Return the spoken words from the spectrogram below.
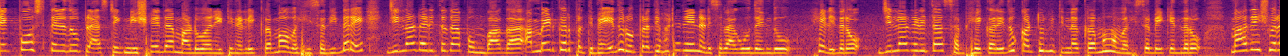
ಚೆಕ್ ಪೋಸ್ಟ್ ತೆರೆದು ಪ್ಲಾಸ್ಟಿಕ್ ನಿಷೇಧ ಮಾಡುವ ನಿಟ್ಟಿನಲ್ಲಿ ಕ್ರಮ ವಹಿಸದಿದ್ದರೆ ಜಿಲ್ಲಾಡಳಿತದ ಮುಂಭಾಗ ಅಂಬೇಡ್ಕರ್ ಪ್ರತಿಮೆ ಎದುರು ಪ್ರತಿಭಟನೆ ನಡೆಸಲಾಗುವುದೆಂದು ಹೇಳಿದರು. ಜಿಲ್ಲಾಡಳಿತ ಸಭೆ ಕರೆದು ಕಟ್ಟುನಿಟ್ಟಿನ ಕ್ರಮ ವಹಿಸಬೇಕೆಂದರು. ಮಹದೇಶ್ವರ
